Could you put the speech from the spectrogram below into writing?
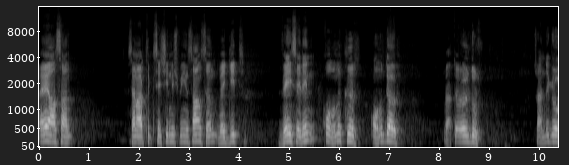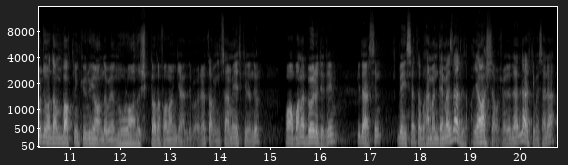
Ey Hasan, sen artık seçilmiş bir insansın ve git Veysel'in kolunu kır, onu döv. Da öldür. Sen de gördün adam baktın ki rüyanda böyle nurani ışıklarla falan geldi böyle. Tabii insan etkilenir. Aa bana böyle dedi. Gidersin Veysel tabii hemen demezler de yavaş yavaş. Öyle derler ki mesela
